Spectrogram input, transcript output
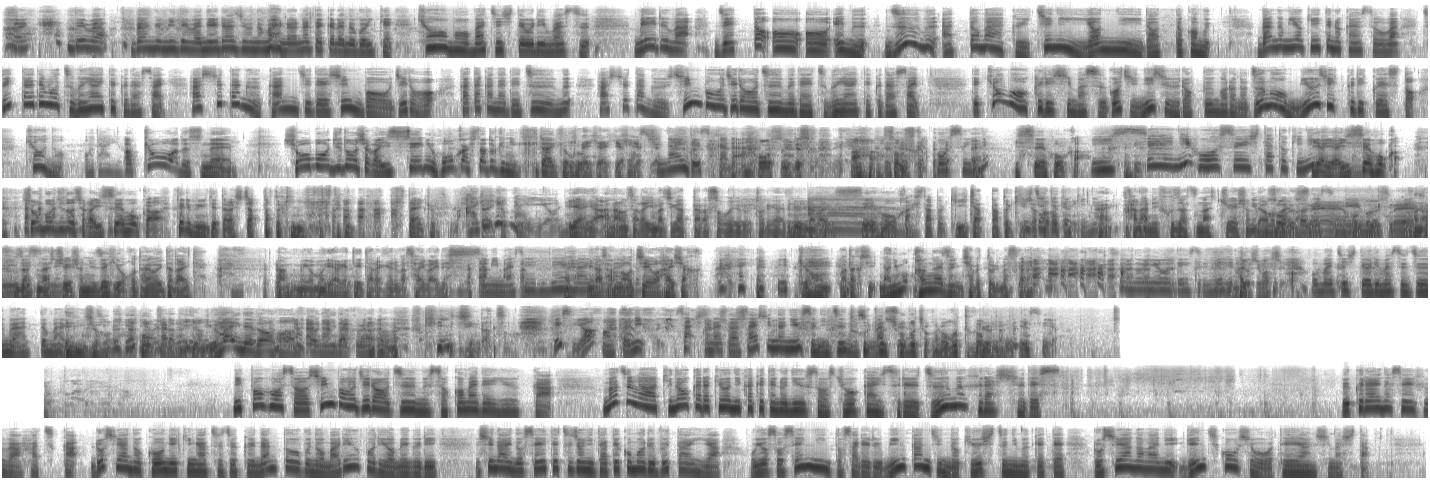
はい、では番組ではねラジオの前のあなたからのご意見今日もお待ちしておりますメールは z o o m zoom アットマーク一二四二ドットコム。番組を聞いての感想はツイッターでもつぶやいてください。ハッシュタグ漢字で辛坊治郎。カタカナでズーム。ハッシュタグ辛坊治郎ズームでつぶやいてください。で今日もお送りします。5時26分頃のズームオンミュージックリクエスト。今日のお題は？あ今日はですね消防自動車が一斉に放火した時に聞きたい曲。いやいやいやいやしないですから。放水ですからね。あ、そうですか。放水ね。一斉放火。一斉に放水した時に。いやいや、一斉放火。消防自動車が一斉放火、テレビ見てたらしちゃった時に 聞きたい、曲。ありえないよね。いやいや、アナウンサーが言い間違ったらそういう、とりあえず。だから一斉放火したと聞いちゃった時。聞いちゃった時に。はい。かなり複雑なシチュエーションではございます。ね。本当ですね。この複雑なシチュエーションにぜひお答えをいただいて、番組を盛り上げていただければ幸いです。すみませんね。皆さんのお知恵を拝借。基本、私、何も考えずに喋っておりますから。そのようですね。お待ちしております。ズームアットマーク。炎上。放火だけにうまいねどうも本当に飯田君。不謹慎だっつの。ですよ本当に。はい、さあこの後は最新のニュースにズームします。消防庁から怒ってくるような。ですよ。ニッポン放送辛坊治郎ズームそこまで言うか。まずは昨日から今日にかけてのニュースを紹介するズームフラッシュです。ウクライナ政府は20日ロシアの攻撃が続く南東部のマリウポリをめぐり市内の製鉄所に立てこもる部隊やおよそ1000人とされる民間人の救出に向けてロシア側に現地交渉を提案しました。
